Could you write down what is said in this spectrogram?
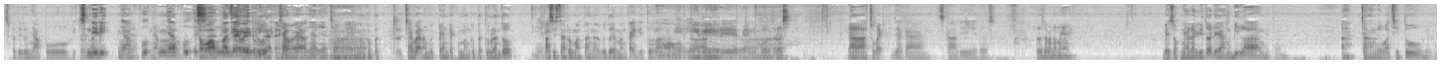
seperti itu nyapu gitu. Sendiri Tapi, nyapu iya, nyapu Cowok apa cewek tuh? Lihat ya? ceweknya dia cewek. Ah. emang kebet cewek rambut pendek emang kebetulan tuh Mirip. asisten rumah tangga gue tuh emang kayak gitu lah Oh, gitu, mirip. mirip, Mirip kayak gitu. gitu Ah. terus ya lah cuek aja kan sekali terus terus apa namanya besoknya lagi tuh ada yang bilang gitu ah jangan lewat situ gitu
